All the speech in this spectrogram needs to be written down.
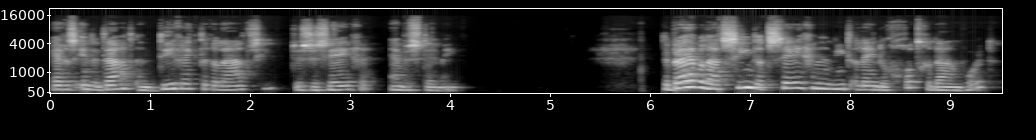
Er is inderdaad een directe relatie tussen zegen en bestemming. De Bijbel laat zien dat zegenen niet alleen door God gedaan wordt,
